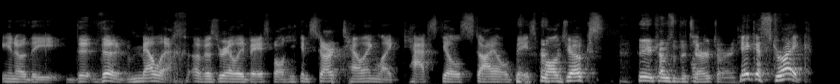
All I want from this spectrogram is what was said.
you know, the the the melech of Israeli baseball, he can start telling like Catskills style baseball jokes. I think it comes with the territory. Take a strike,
